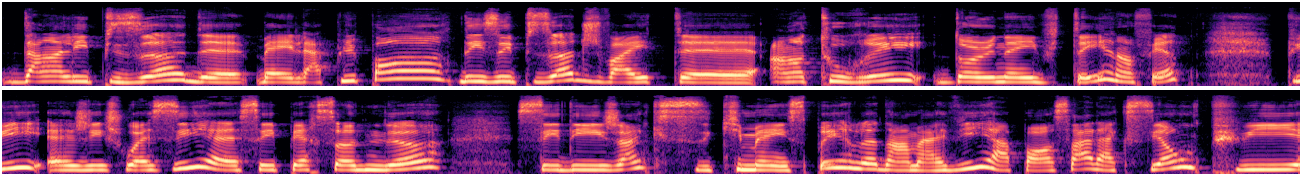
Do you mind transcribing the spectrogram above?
dans l'épisode, ben, la plupart des épisodes, je vais être euh, entourée d'un invité, en fait. Puis, euh, j'ai choisi euh, ces personnes-là. C'est des gens qui, qui m'inspirent dans ma vie à passer à l'action. Puis,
